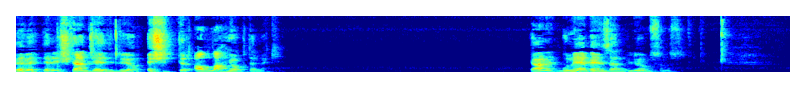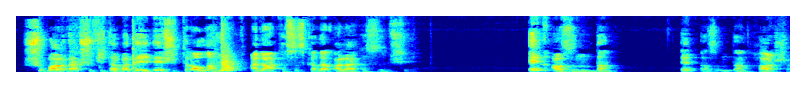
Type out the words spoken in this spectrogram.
Bebeklere işkence ediliyor. Eşittir Allah yok demek. Yani bu neye benzer biliyor musunuz? Şu bardak şu kitaba değdi eşittir Allah yok. Alakasız kadar alakasız bir şey. En azından en azından haşa.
